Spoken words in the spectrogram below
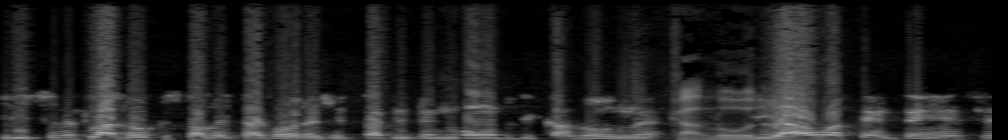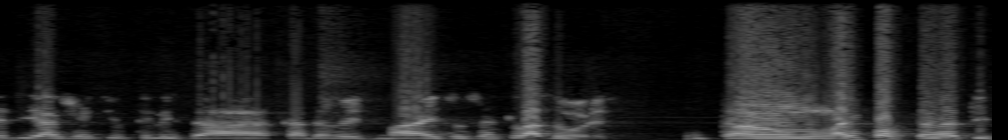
Isso, o ventilador, principalmente agora, a gente está vivendo uma onda de calor, né? Calor, E né? há uma tendência de a gente utilizar cada vez mais os ventiladores. Então, é importante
